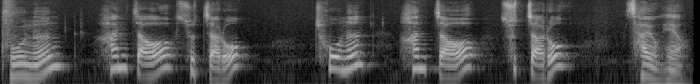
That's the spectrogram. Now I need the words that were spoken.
분은 한자어 숫자로, 초는 한자어 숫자로 사용해요.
